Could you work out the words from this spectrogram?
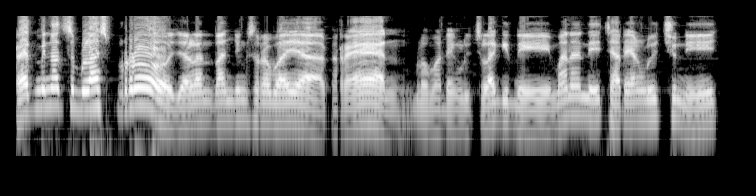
Redmi Note 11 Pro Jalan Tanjung Surabaya. Keren. Belum ada yang lucu lagi nih. Mana nih? Cari yang lucu nih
